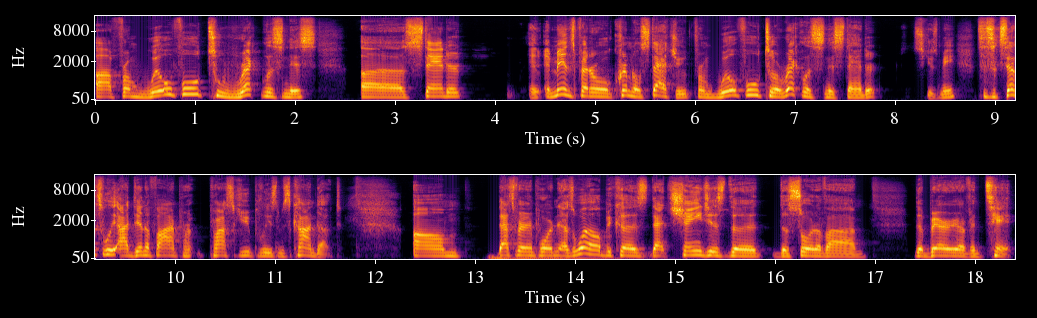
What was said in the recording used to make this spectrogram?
uh, from willful to recklessness uh, standard. Amends federal criminal statute from willful to a recklessness standard excuse me, to successfully identify and pr- prosecute police misconduct. Um, that's very important as well because that changes the the sort of um, the barrier of intent.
